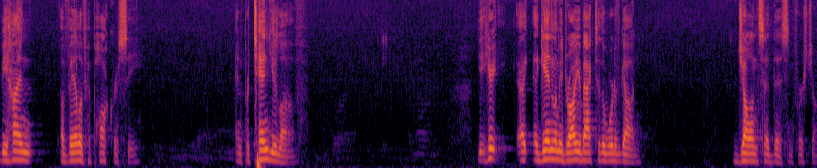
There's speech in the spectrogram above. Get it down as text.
behind a veil of hypocrisy and pretend you love. Here, again, let me draw you back to the Word of God. John said this in 1 John.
